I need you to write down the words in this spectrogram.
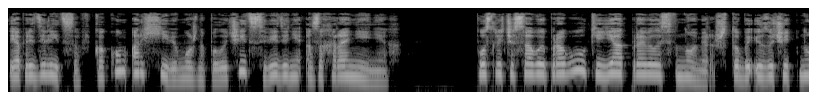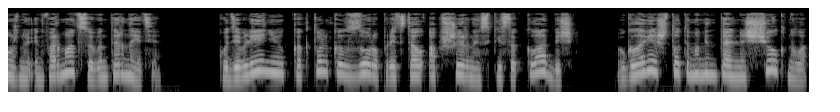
и определиться, в каком архиве можно получить сведения о захоронениях. После часовой прогулки я отправилась в номер, чтобы изучить нужную информацию в интернете. К удивлению, как только взору предстал обширный список кладбищ, в голове что-то моментально щелкнуло,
